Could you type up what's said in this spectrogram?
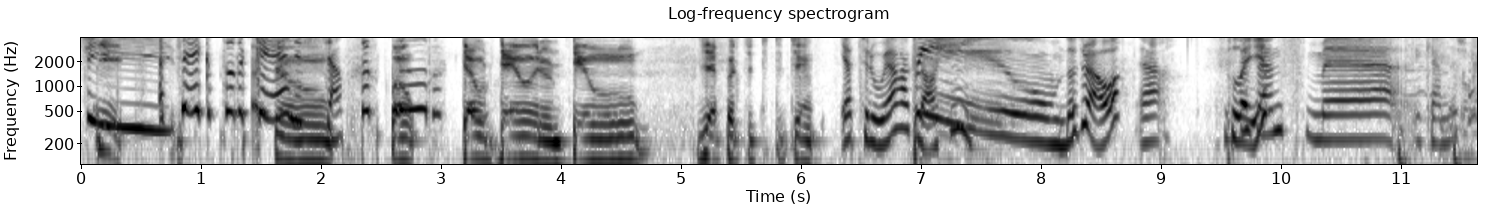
She, I Take it to the candy shop. Boom. Do, do, do, do. Jep-a-tut-tut-tut. Jeg tror jeg har klart den. Det tror jeg òg. Ja. 50 Play. Cent med Candy Shop.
